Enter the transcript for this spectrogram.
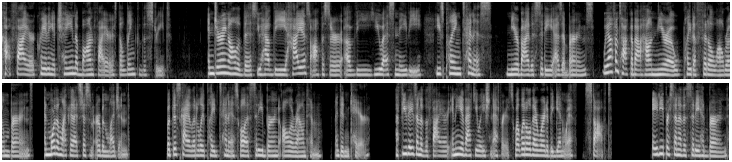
caught fire, creating a chain of bonfires the length of the street. And during all of this, you have the highest officer of the US Navy. He's playing tennis nearby the city as it burns. We often talk about how Nero played a fiddle while Rome burned, and more than likely that's just an urban legend. But this guy literally played tennis while a city burned all around him and didn't care. A few days into the fire, any evacuation efforts, what little there were to begin with, stopped. 80% of the city had burned,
